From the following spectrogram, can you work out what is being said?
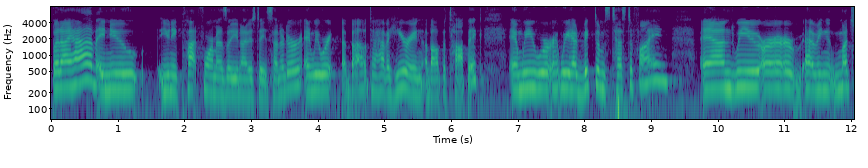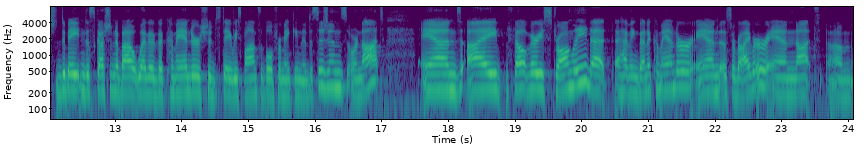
But I have a new unique platform as a United States senator, and we were about to have a hearing about the topic, and we were we had victims testifying. And we are having much debate and discussion about whether the commander should stay responsible for making the decisions or not. And I felt very strongly that having been a commander and a survivor and not, um,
